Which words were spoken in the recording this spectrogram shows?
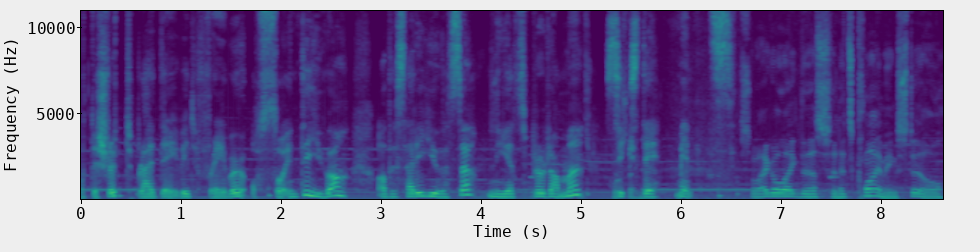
Og til slutt blei David Fravor også intervjua av det seriøse nyhetsprogrammet 60 Minutes. So jeg går like this, and it's climbing still.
